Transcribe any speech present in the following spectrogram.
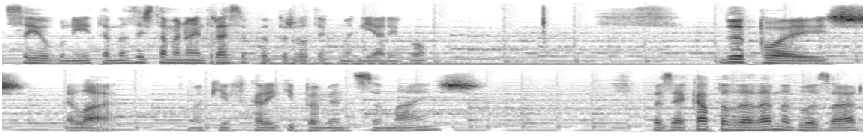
Saiu bonita, mas isto também não interessa porque depois vou ter que me guiar e vou. Depois, é lá, estão aqui a ficar equipamentos a mais. Depois é a capa da Dama do Azar.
